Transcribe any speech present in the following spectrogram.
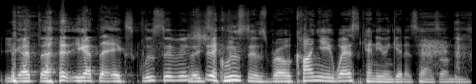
dog. You got the you got the exclusive and The shit. exclusives, bro. Kanye West can't even get his hands on these.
